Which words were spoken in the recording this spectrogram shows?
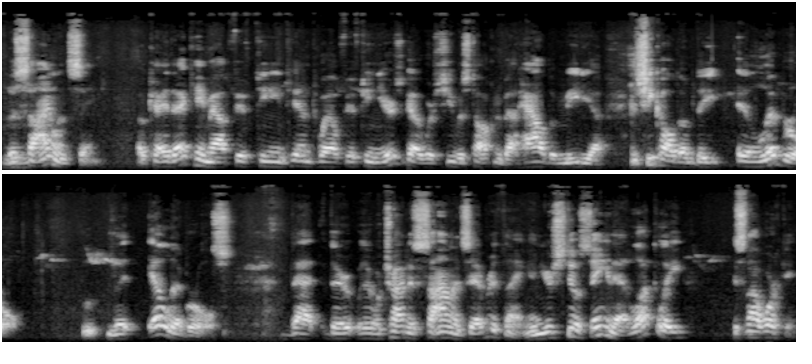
The Mhm. Silencing. Okay, that came out 15, 10, 12, 15 years ago, where she was talking about how the media, and she called them the illiberal, the illiberals, that they were trying to silence everything. And you're still seeing that. Luckily, it's not working.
